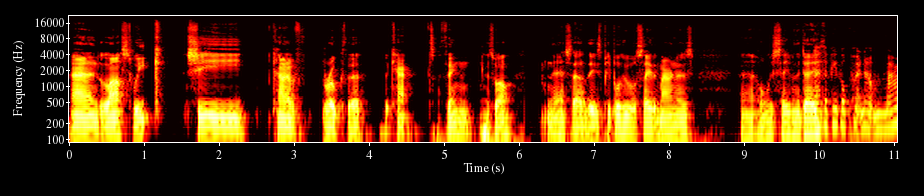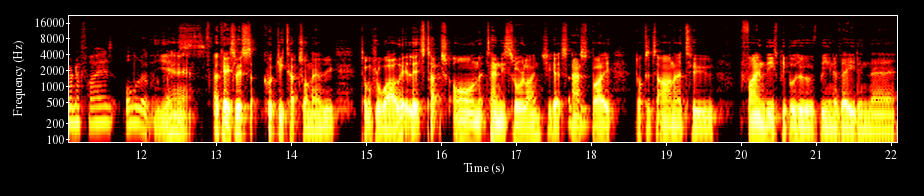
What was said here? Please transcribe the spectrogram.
and last week she kind of broke the the cat thing as well. Yeah, so these people who will say that Mariner's uh, always saving the day. Other people putting out Mariner fires all over the Yeah. place. Okay, so let's quickly touch on them. We've been talking for a while. Let- Let's touch on Tendi's storyline. She gets asked by Dr. T'Ana to find these people who have been evading their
